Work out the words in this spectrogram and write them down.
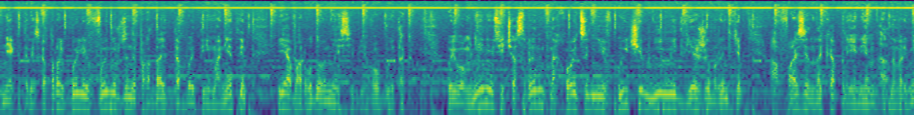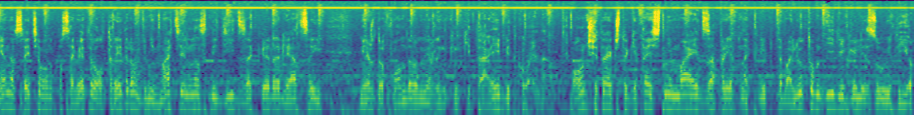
некоторые из которых были вынуждены продать добытые монеты и оборудование себе в убыток. По его мнению, сейчас рынок находится не в бычьем, ни медвежьем рынке, а в фазе накопления. Одновременно с этим он посоветовал трейдерам внимательно следить за корреляцией между фондовыми рынками Китая и биткоина. Он считает, что Китай снимает запрет на криптовалюту и легализует ее,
